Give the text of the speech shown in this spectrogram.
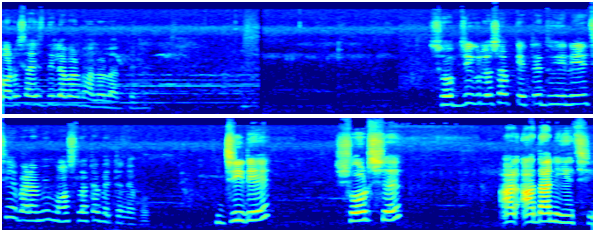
বড় সাইজ দিলে আবার ভালো লাগবে না। সবজিগুলো সব কেটে ধুয়ে নিয়েছি, এবার আমি মশলাটা বেটে নেব। জিরে, সর্ষে আর আদা নিয়েছি।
